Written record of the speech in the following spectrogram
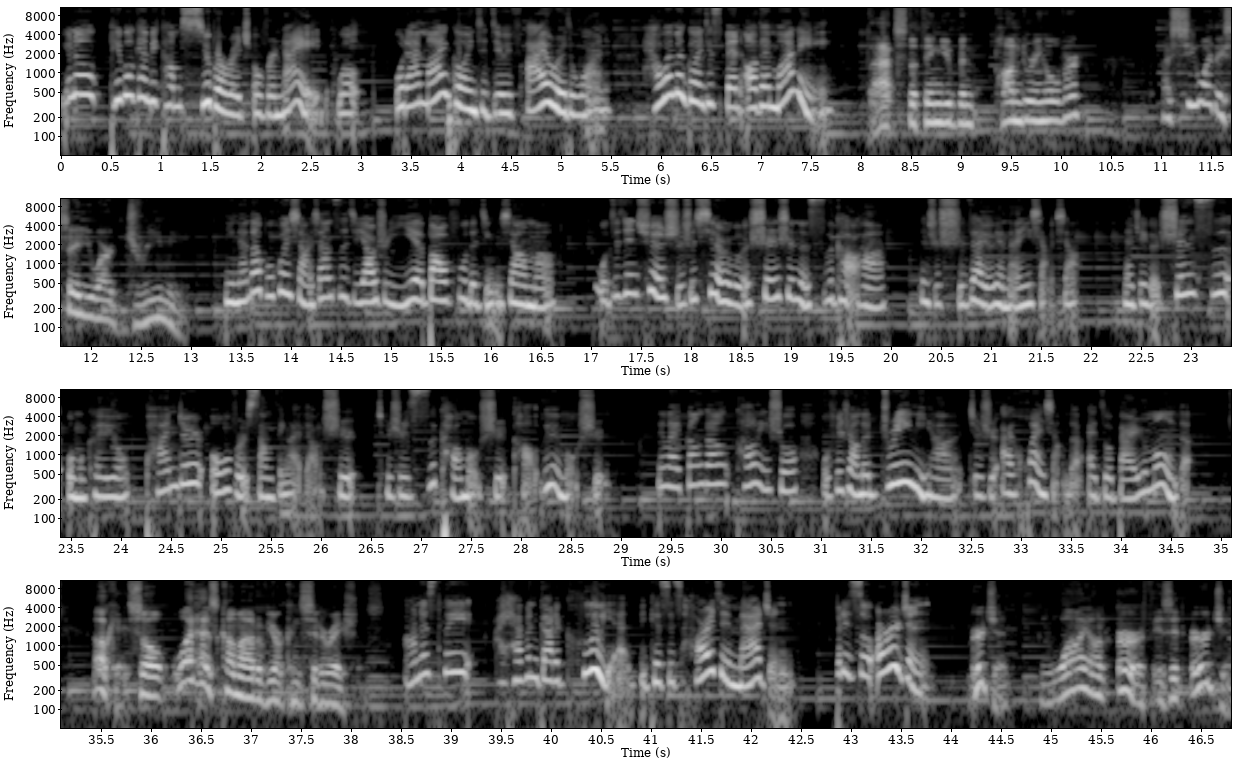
You know, people can become super rich overnight. Well, what am I going to do if I were the one? How am I going to spend all that money? That's the thing you've been pondering over? I see why they say you are dreamy. 你难道不会想象自己要是一夜暴富的景象吗？我最近确实是陷入了深深的思考哈，但是实在有点难以想象。那这个深思，我们可以用 ponder over something 来表示，就是思考某事、考虑某事。 另外，刚刚 Colin 说我非常的 dreamy 哈，就是爱幻想的，爱做白日梦的。Okay, so what has come out of your considerations? Honestly, I haven't got a clue yet because it's hard to imagine, but it's so urgent. Urgent? Why on earth is it urgent?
